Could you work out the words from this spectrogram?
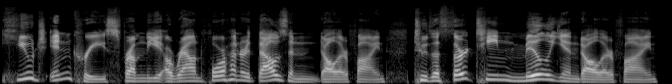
huge increase from the around $400,000 fine to the $13 million fine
